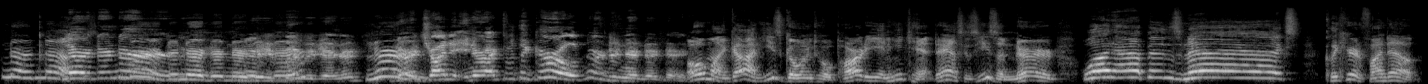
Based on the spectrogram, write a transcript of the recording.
nerding out. Nerd, nerd, nerd, nerd, nerd, nerd, nerd, nerd. nerd, nerd, Nerd. nerd, trying to interact with a girl. Nerd, nerd, nerd, nerd, nerd. Oh my god, he's going to a party and he can't dance because he's a nerd. What happens next? Click here to find out.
